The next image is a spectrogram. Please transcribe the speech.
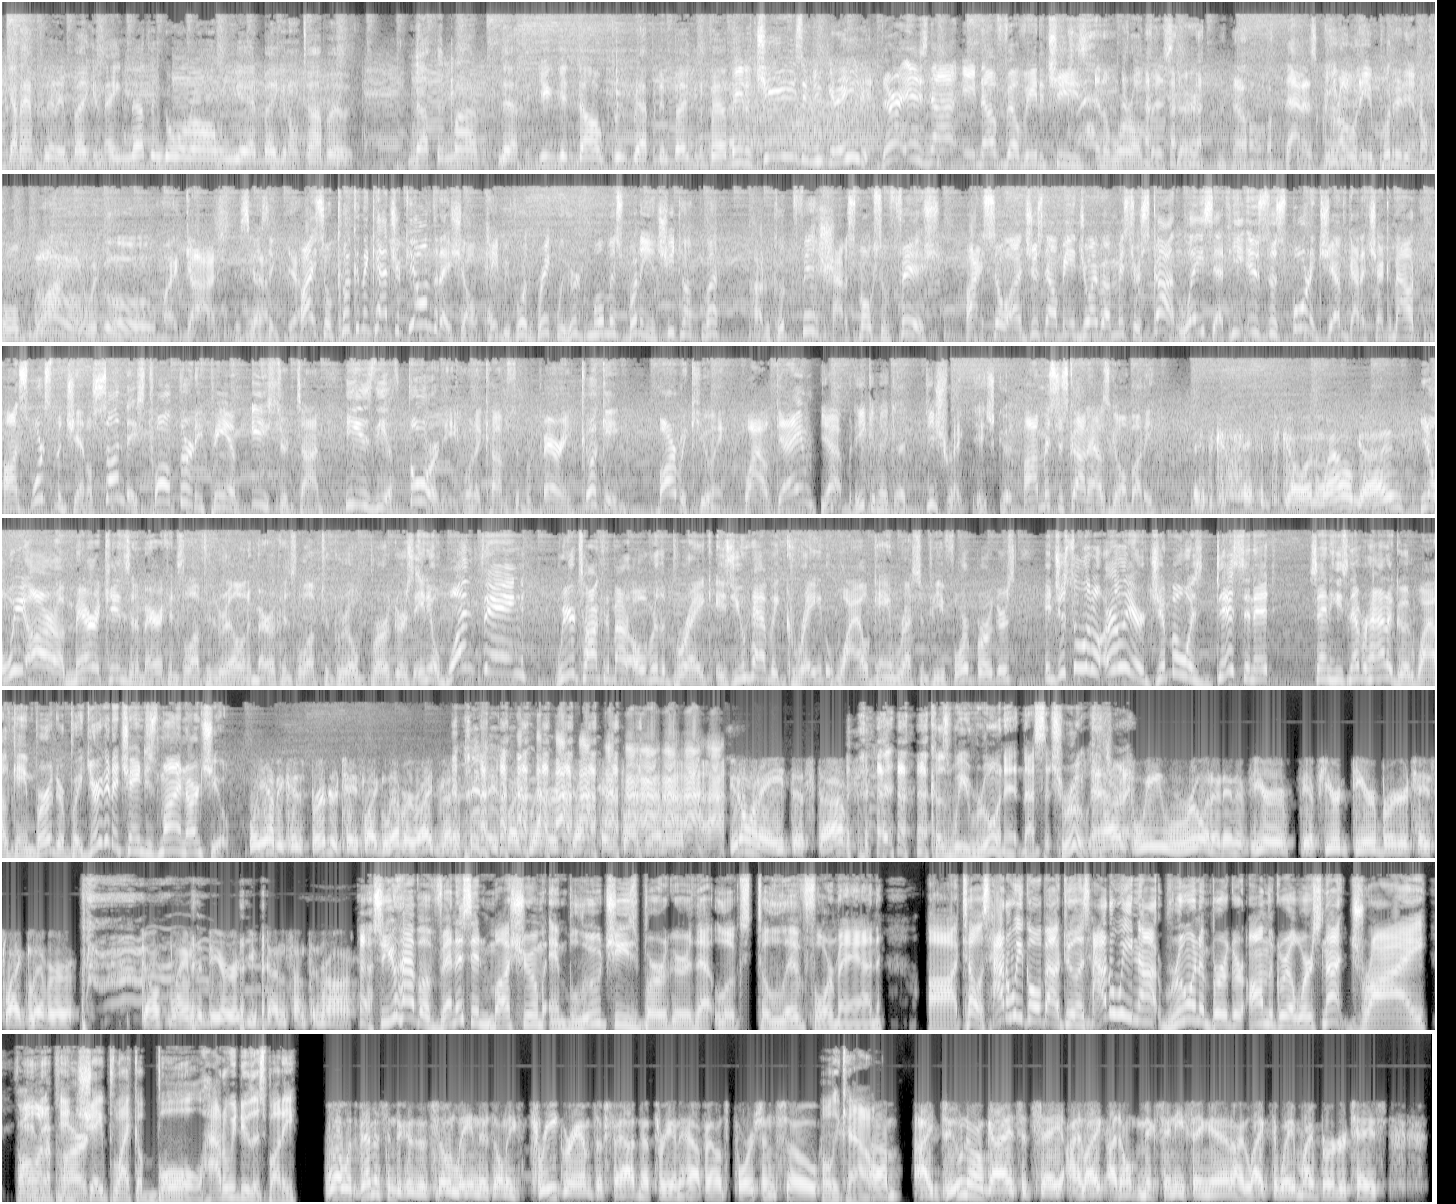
Gotta have plenty of bacon. Ain't nothing going wrong when you add bacon on top of it. Nothing, Marvin. Nothing. You can get dog poop wrapped in bacon and Velveeta cheese and you can eat it. There is not enough Velveeta cheese in the world, mister. no. That is Even if grody. you put it in a whole block, it would. Oh, oh my gosh, disgusting. Yeah, yeah. All right, so cooking the catch or kill on today's show. Hey, before the break, we heard from Old Miss Bunny, and she talked about how to cook fish. How to smoke some fish. All right, so uh, just now being joined by Mr. Scott Leysath. He is the sporting chef. Got to check him out on Sportsman Channel Sundays, 12:30 p.m. Eastern Time. He is the authority when it comes to preparing, cooking, barbecuing, wild game. Yeah, but he can make a dish rag taste good. Uh, Mr. Scott, how's it going, buddy? It's, going well, guys. You know, we are Americans, and Americans love to grill, and Americans love to grill burgers. And you know, one thing we are talking about over the break is you have a great wild game recipe for burgers. And just a little earlier, Jimbo was dissing it, saying he's never had a good wild game burger, but you're going to change his mind, aren't you? Well, yeah, because burger tastes like liver, right? Venison tastes like liver. Duck tastes like liver. You don't want to eat this stuff Because we ruin it, and that's the truth. because we ruin it. And if your if your deer burger tastes like liver, don't blame the deer. You've done something wrong. So you have a venison, mushroom, and blue cheese burger that looks to live for, man. Uh, tell us, how do we go about doing this? How do we not ruin a burger on the grill where it's not dry Falling and, apart. and shaped like a bowl? How do we do this, buddy? Well, with venison, because it's so lean, there's only three grams of fat in a three and a half ounce portion. So Holy cow. Um, I do know guys that say I like I don't mix anything in. I like the way my burger tastes,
